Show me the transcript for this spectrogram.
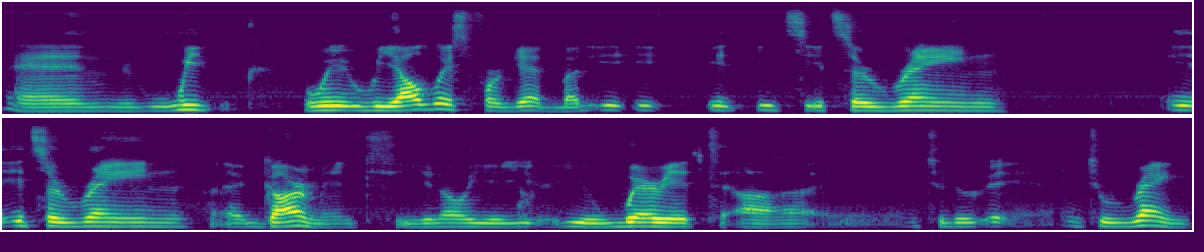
Think? And we we we always forget, but it, it, it's it's a rain it's a rain uh, garment. You know, you you, you wear it uh, into the into rain.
